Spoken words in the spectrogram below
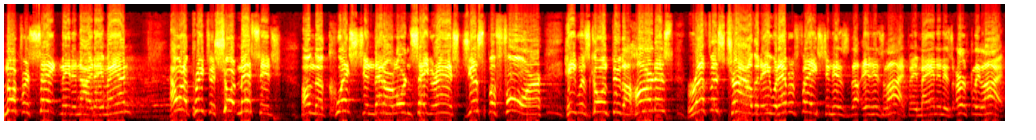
nor forsake me tonight, amen. I want to preach a short message on the question that our Lord and Savior asked just before he was going through the hardest, roughest trial that he would ever face in his, in his life, amen, in his earthly life.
